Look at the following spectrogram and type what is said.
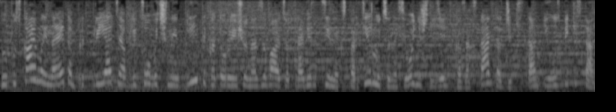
Выпускаемые на этом предприятии облицовочные плиты, которые еще называются травертин, экспортируются на сегодняшний день в Казахстан, Таджикистан и Узбекистан.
